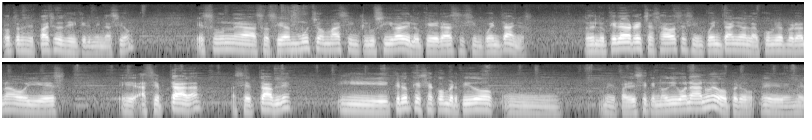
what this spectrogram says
otros espacios de discriminación, es una sociedad mucho más inclusiva de lo que era hace 50 años. Entonces, lo que era rechazado hace 50 años en la cumbia peruana hoy es eh, aceptada, aceptable, y creo que se ha convertido, mm, me parece que no digo nada nuevo, pero eh,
